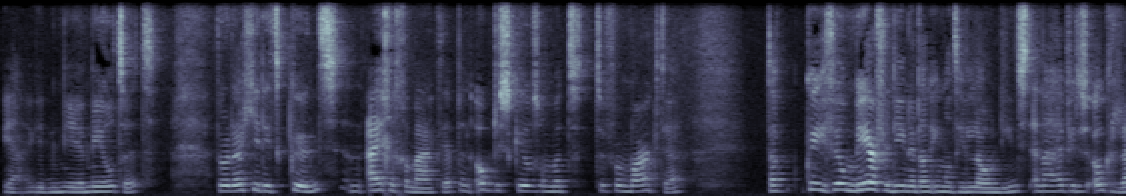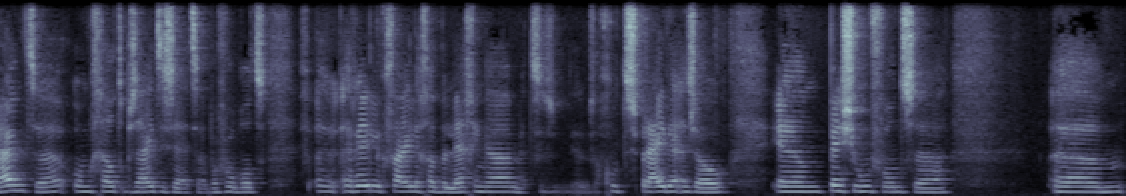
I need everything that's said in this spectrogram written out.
ja, je neelt het, doordat je dit kunt, een eigen gemaakt hebt en ook de skills om het te vermarkten, dan kun je veel meer verdienen dan iemand in loondienst. En dan heb je dus ook ruimte om geld opzij te zetten. Bijvoorbeeld uh, redelijk veilige beleggingen met goed spreiden en zo. Um, pensioenfondsen. Um,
